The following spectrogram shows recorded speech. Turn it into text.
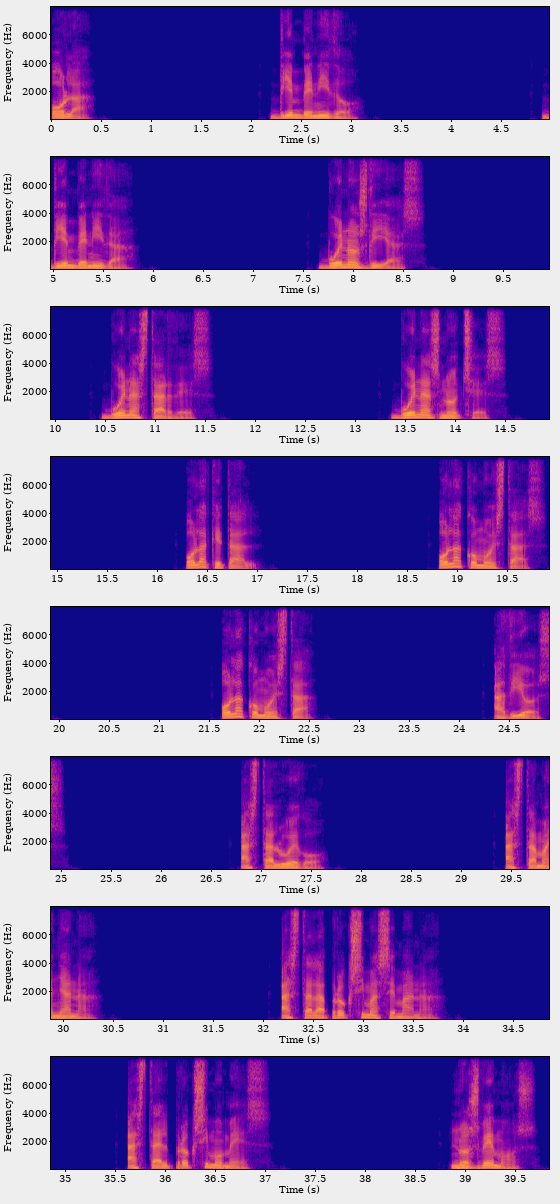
Hola. Bienvenido. Bienvenida. Buenos días. Buenas tardes. Buenas noches. Hola, ¿qué tal? Hola, ¿cómo estás? Hola, ¿cómo está? Adiós. Hasta luego. Hasta mañana. Hasta la próxima semana. Hasta el próximo mes. Nos vemos.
